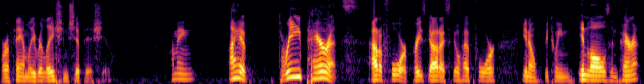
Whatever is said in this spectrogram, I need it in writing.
or a family relationship issue. I mean, I have three parents out of four. Praise God, I still have four, you know, between in laws and parents.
